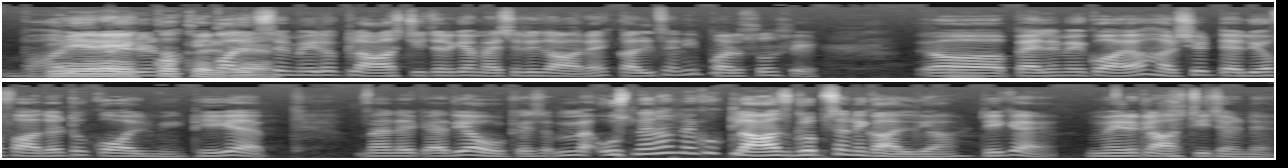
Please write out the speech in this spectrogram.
भाई मेरे एक को खेल खिल कल से मेरे क्लास टीचर के मैसेजेस आ रहे हैं। कल से नहीं परसों से। आ, पहले मेरे को आया Harshit tell your father to call me ठीक है? मैंने कह दिया ओके सर मैं उसने ना मेरे को क्लास ग्रुप से निकाल दिया ठीक है? मेरे क्लास टीचर ने।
